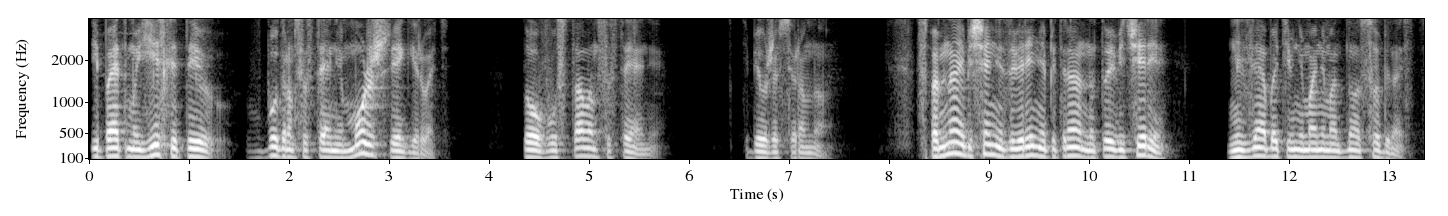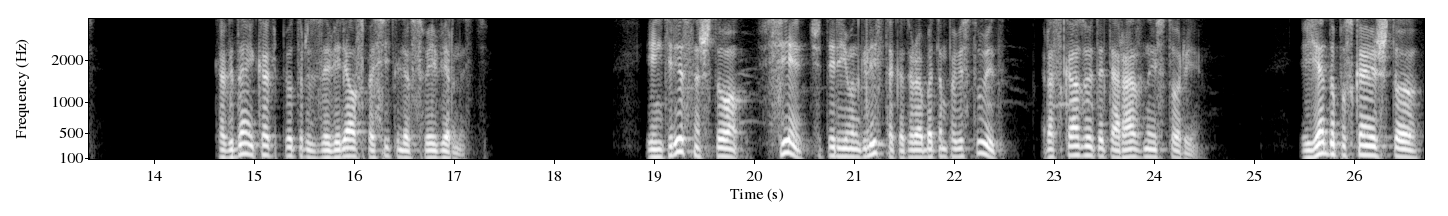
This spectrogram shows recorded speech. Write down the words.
И поэтому, если ты в бодром состоянии можешь реагировать, то в усталом состоянии тебе уже все равно. Вспоминая обещание и заверение Петра на той вечере, нельзя обойти вниманием одну особенность. Когда и как Петр заверял Спасителя в своей верности. И интересно, что все четыре евангелиста, которые об этом повествуют, рассказывают это разные истории. И я допускаю, что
